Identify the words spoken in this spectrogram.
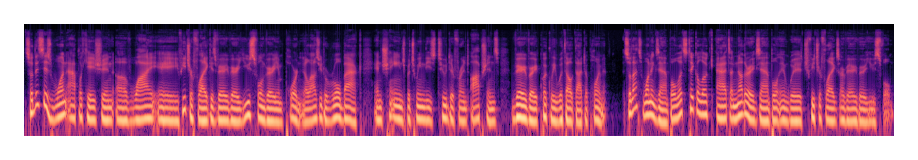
So this is one application of why a feature flag is very, very useful and very important. It allows you to roll back and change between these two different options very, very quickly without that deployment. So that's one example. Let's take a look at another example in which feature flags are very, very useful.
